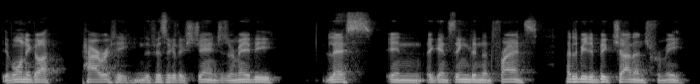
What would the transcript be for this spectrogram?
they've only got parity in the physical exchanges, or maybe less in against England and France? That'll be the big challenge for me.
